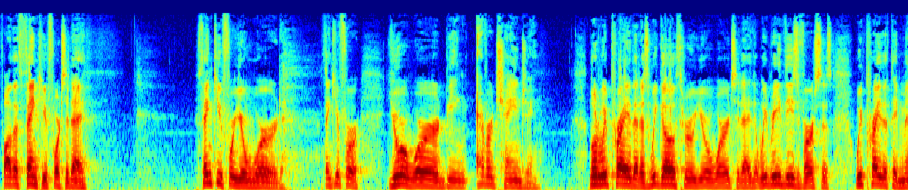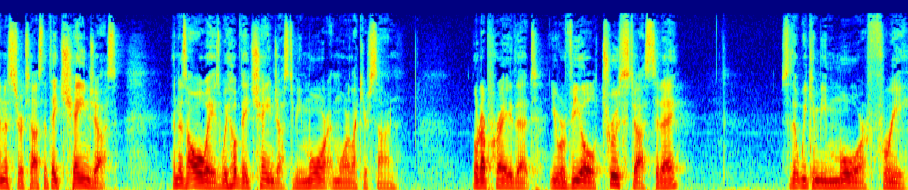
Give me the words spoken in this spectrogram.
Father, thank you for today. Thank you for your word. Thank you for your word being ever changing. Lord, we pray that as we go through your word today, that we read these verses, we pray that they minister to us, that they change us. And as always, we hope they change us to be more and more like your Son. Lord, I pray that you reveal truths to us today so that we can be more free,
